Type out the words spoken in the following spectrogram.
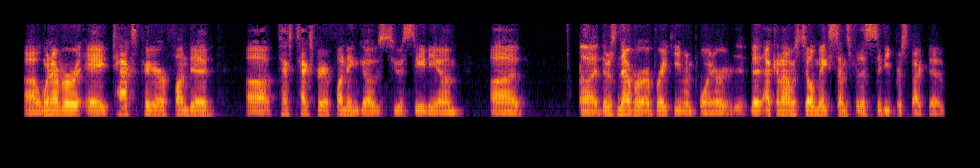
uh, whenever a taxpayer funded uh, tax taxpayer funding goes to a stadium, uh, uh, there's never a break even point or the economics don't make sense for the city perspective.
